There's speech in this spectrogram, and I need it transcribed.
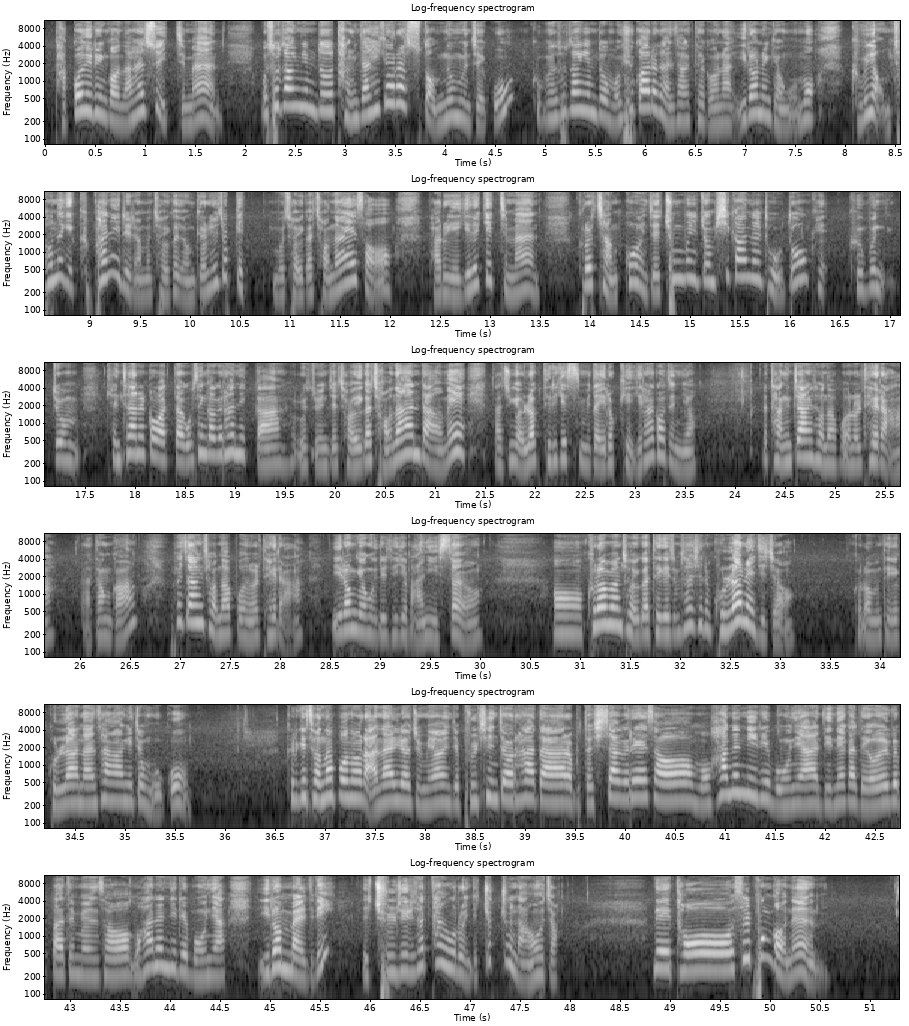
바꿔드린 거나 할 수 있지만 뭐 소장님도 당장 해결할 수도 없는 문제고 그분 소장님도 뭐 휴가를 간 상태거나 이러는 경우 뭐 그분이 엄청나게 급한 일이라면 저희가 연결해 줬겠 뭐 저희가 전화해서 바로 얘기를 했겠지만 그렇지 않고 이제 충분히 좀 시간을 둬도 그- 그분 좀 괜찮을 것 같다고 생각을 하니까 그리고 좀 이제 저희가 전화한 다음에 나중에 연락드리겠습니다 이렇게 얘기를 하거든요. 당장 전화번호를 대라 라던가 회장 전화번호를 대라 이런 경우들이 되게 많이 있어요. 어 그러면 저희가 되게 좀 사실은 곤란해지죠. 그러면 되게 곤란한 상황이 좀 오고 그렇게 전화번호를 안 알려주면 이제 불친절하다부터 시작을 해서 뭐 하는 일이 뭐냐, 니네가 내 월급 받으면서 뭐 하는 일이 뭐냐 이런 말들이 줄줄이 사탕으로 이제 쭉쭉 나오죠. 근데 더 슬픈 거는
